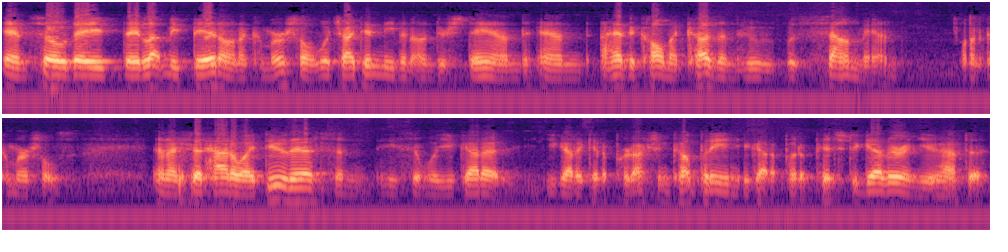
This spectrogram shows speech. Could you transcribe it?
and so they they let me bid on a commercial which I didn't even understand, and I had to call my cousin who was sound man on commercials, and I said, "How do I do this?" And he said, "Well, you gotta you gotta get a production company, and you gotta put a pitch together, and you have to,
